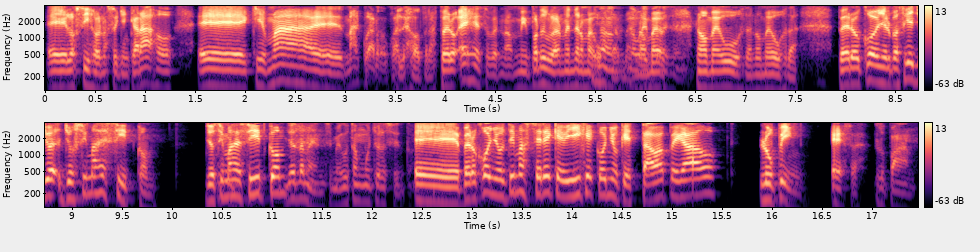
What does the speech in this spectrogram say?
eh, los hijos, no sé quién carajo, eh, que más, eh, me acuerdo cuáles otras, pero es eso, pero no, a mí particularmente no me gusta, no no, me me, no me gusta, no me gusta. Pero coño, el pasa es que yo, yo soy más de sitcom, yo soy más de sitcom, Yo también, sí, me gustan mucho los sitcoms. eh, pero coño, última serie que vi que coño, que estaba pegado, Lupin, esa. Lupin.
